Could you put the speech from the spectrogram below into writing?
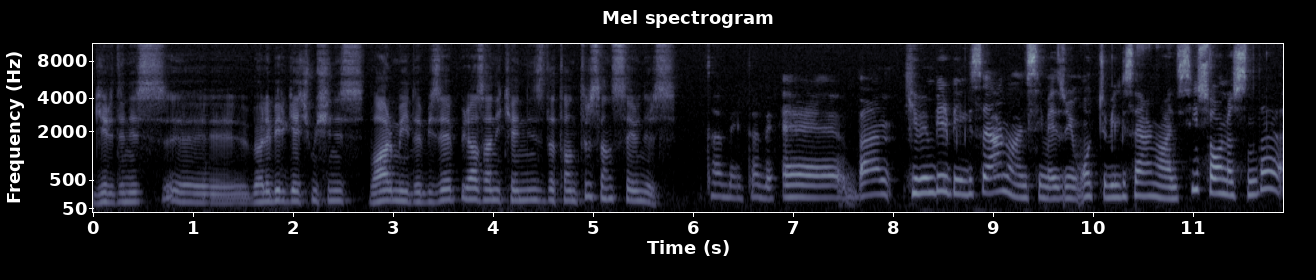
girdiniz? Ee, böyle bir geçmişiniz var mıydı? Bize biraz hani kendinizi de tanıtırsanız seviniriz. Tabii tabii. Ee, ben 2001 bilgisayar mühendisliği mezunuyum. ODTÜ bilgisayar mühendisliği. Sonrasında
